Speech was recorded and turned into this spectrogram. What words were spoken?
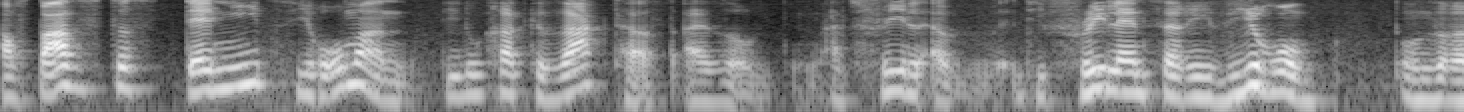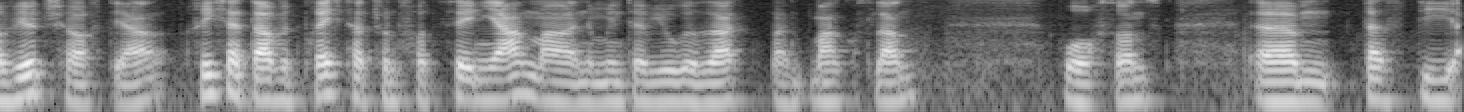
auf Basis des, der Needs, die Roman, die du gerade gesagt hast, also als Free, äh, die Freelancerisierung unserer Wirtschaft, ja. Richard David Brecht hat schon vor zehn Jahren mal in einem Interview gesagt, bei Markus Lanz, wo auch sonst, ähm, dass die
